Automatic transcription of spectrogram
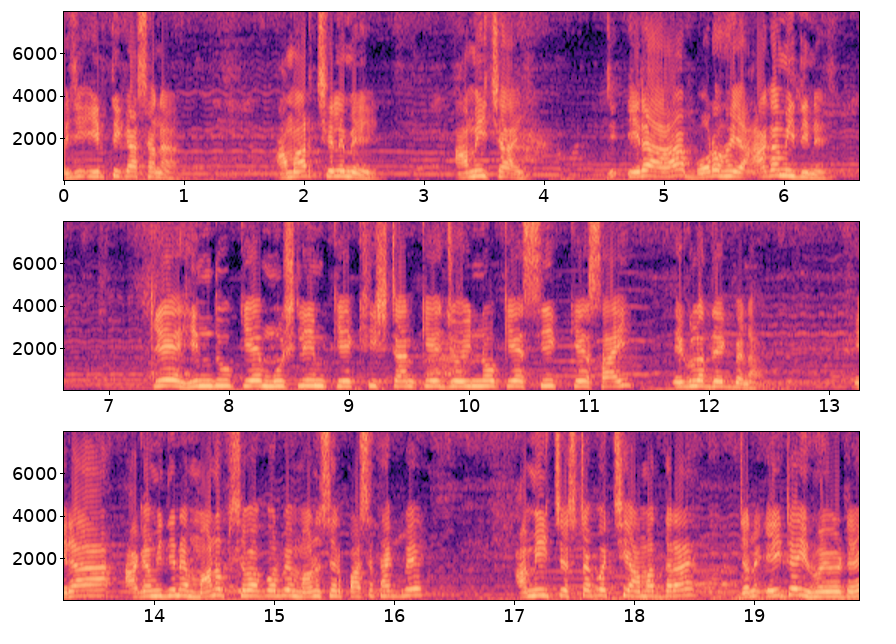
এই যে ইর্তিকা সানা, আমার ছেলে মেয়ে, আমি চাই যে এরা বড় হয়ে আগামী দিনে কে হিন্দু, কে মুসলিম, কে খ্রিস্টান, কে জৈন, কে শিখ, কে সাই, এগুলো দেখবে না। এরা আগামী দিনে মানব সেবা করবে মানুষের পাশে থাকবে। আমি চেষ্টা করছি আমার দ্বারা যেন এইটাই হয়ে ওঠে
